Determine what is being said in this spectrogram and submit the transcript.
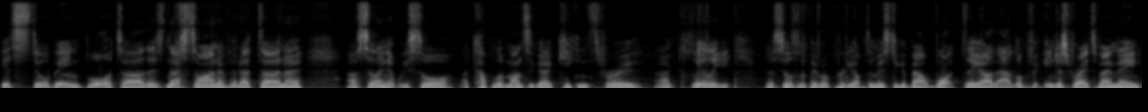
it's still being bought. Uh, there's no sign of it at no uh, selling that we saw a couple of months ago kicking through. Uh, clearly, there's still some people pretty optimistic about what the, uh, the outlook for interest rates may mean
